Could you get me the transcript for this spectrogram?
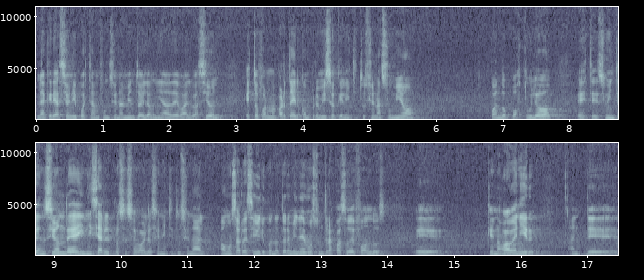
la creación y puesta en funcionamiento de la unidad de evaluación. Esto forma parte del compromiso que la institución asumió cuando postuló este, su intención de iniciar el proceso de evaluación institucional. Vamos a recibir cuando terminemos un traspaso de fondos eh, que nos va a venir de,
